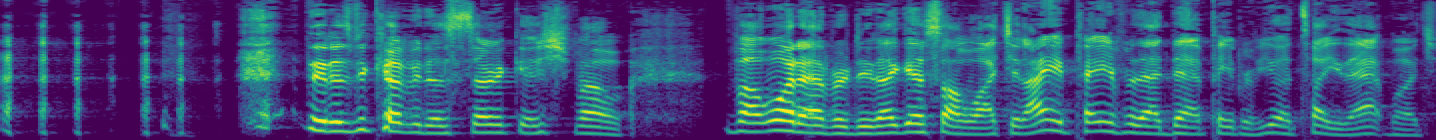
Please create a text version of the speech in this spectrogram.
dude, it's becoming a circus show. But whatever, dude. I guess I'll watch it. I ain't paying for that damn pay per view. I'll tell you that much.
